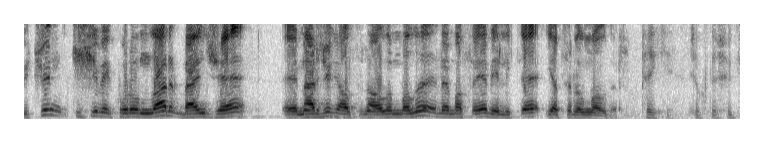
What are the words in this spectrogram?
bütün kişi ve kurumlar bence e, mercek altına alınmalı ve masaya birlikte yatırılmalıdır. Peki. Çok teşekkür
